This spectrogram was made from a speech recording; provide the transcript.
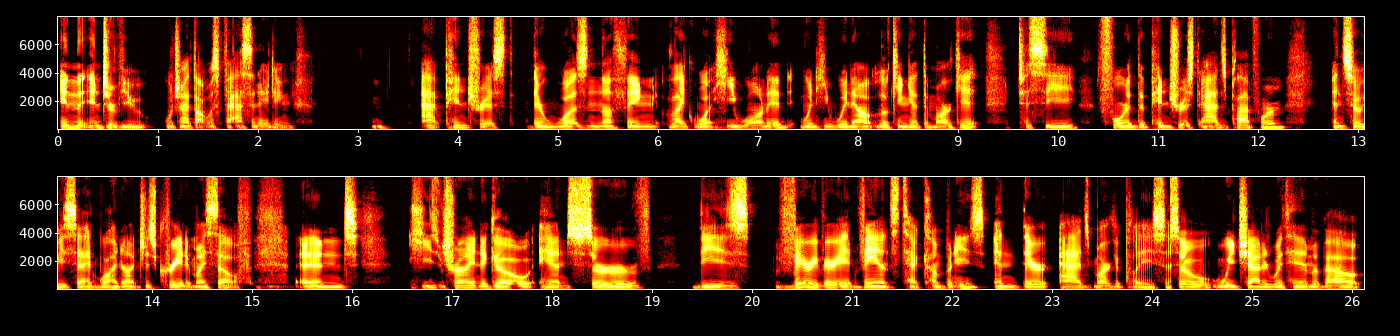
in the interview, which I thought was fascinating, at Pinterest, there was nothing like what he wanted when he went out looking at the market to see for the Pinterest ads platform. And so he said, why not just create it myself? And he's trying to go and serve these very, very advanced tech companies and their ads marketplace. So we chatted with him about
